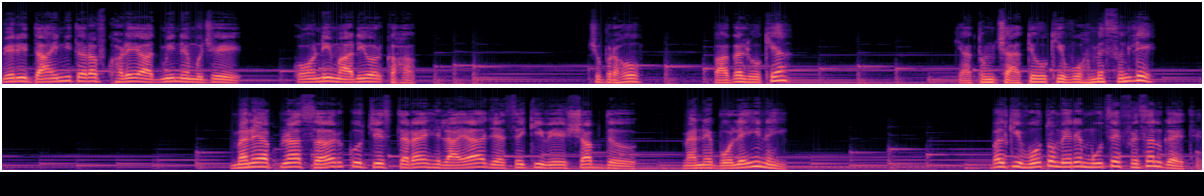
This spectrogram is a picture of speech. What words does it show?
मेरी दाहिनी तरफ़ खड़े आदमी ने मुझे कौनी मारी और कहा, चुप रहो, पागल हो क्या? क्या तुम चाहते हो कि वो हमें सुन ले? मैंने अपना सर कुछ इस तरह हिलाया जैसे कि वे शब्द मैंने बोले ही नहीं, बल्कि वो तो मेरे मुँह से फिसल गए थे।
